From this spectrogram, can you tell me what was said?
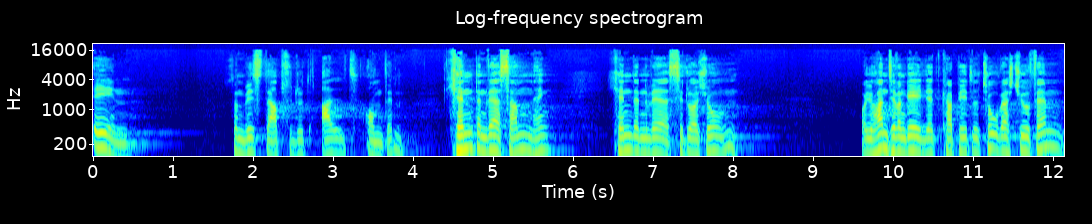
en som visste absolutt alt om dem. Kjente enhver sammenheng, kjente enhver situasjon. Og Johannes evangeliet kapittel 2, vers 25,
